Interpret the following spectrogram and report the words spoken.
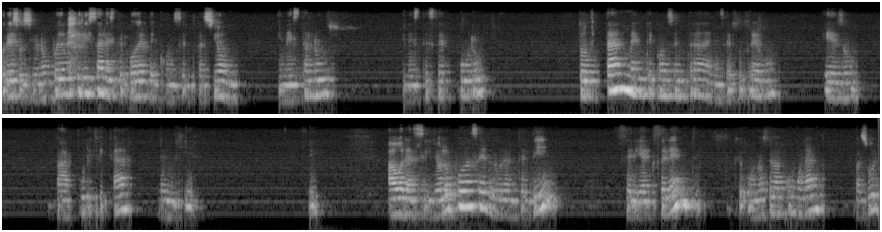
Por eso, si uno puede utilizar este poder de concentración en esta luz, en este ser puro, totalmente concentrada en el Ser Supremo, eso va a purificar la energía. Ahora, si yo lo puedo hacer durante el día, sería excelente, uno se va acumulando basura.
